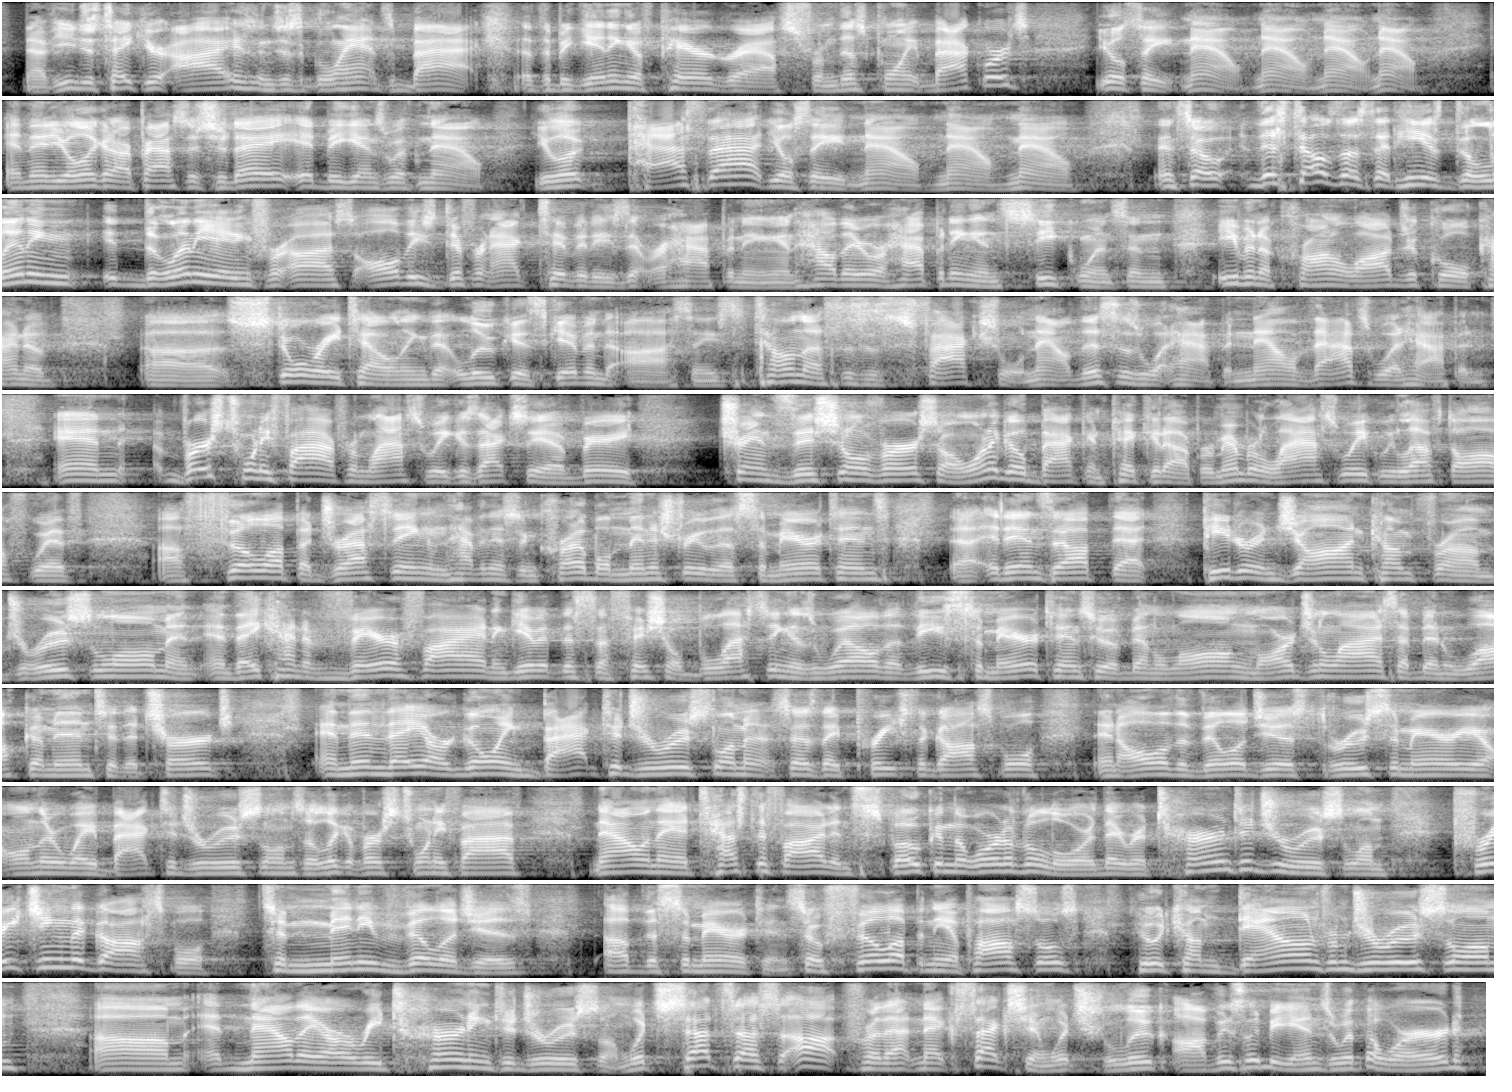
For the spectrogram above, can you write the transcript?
Now, if you just take your eyes and just glance back at the beginning of paragraphs from this point backwards, you'll see now, now, now, now. And then you look at our passage today, it begins with now. You look past that, you'll see now, now, now. And so this tells us that he is delineating, delineating for us all these different activities that were happening and how they were happening in sequence and even a chronological kind of uh, storytelling that Luke has given to us. And he's telling us this is factual. Now, this is what happened. Now, that's what happened. And verse 25 from last week is actually a very transitional verse, so I want to go back and pick it up. Remember last week we left off with uh, Philip addressing and having this incredible ministry with the Samaritans. Uh, it ends up that Peter and John come from Jerusalem and, and they kind of verify it and give it this official blessing as well that these Samaritans who have been long marginalized have been welcomed into the church. And then they are going back to Jerusalem and it says they preach the gospel in all of the villages through Samaria on their way back to Jerusalem. So look at verse 25. Now, when they had testified and spoken the word of the Lord, they returned to Jerusalem, preaching the gospel to many villages of the Samaritans. So Philip and the apostles who had come down from Jerusalem, um, and now they are returning to Jerusalem, which sets us up for that next section, which Luke obviously begins with the word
